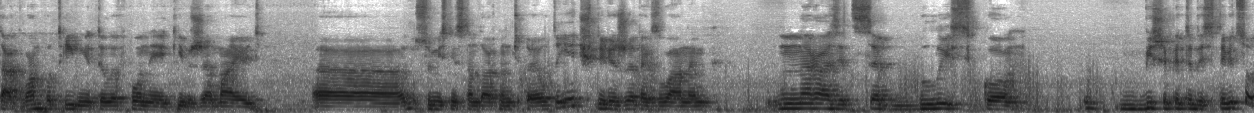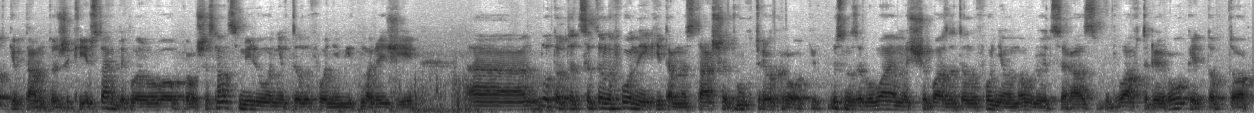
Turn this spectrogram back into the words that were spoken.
Так, вам потрібні телефони, які вже мають ну, сумісні стандартним LTE 4G, так званим. Наразі це близько більше 50%. Там той же Київстар декларував про 16 мільйонів телефонів їх мережі. Е, ну тобто, це телефони, які там не старше 2-3 років. Плюс не забуваємо, що база телефонів оновлюється раз в 2-3 роки. Тобто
